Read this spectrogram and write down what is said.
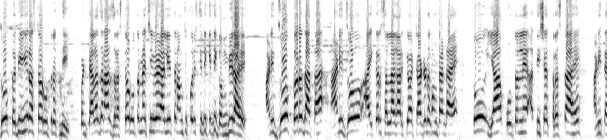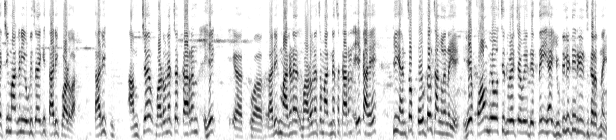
जो कधीही रस्त्यावर उतरत नाही पण त्याला जर आज रस्त्यावर उतरण्याची वेळ आली तर आमची परिस्थिती किती गंभीर आहे. आणि जो करदाता आणि जो आयकर सल्लागार किंवा चार्टर्ड अकाउंटंट आहे तो या पोर्टलने अतिशय त्रस्त आहे. आणि त्याची मागणी एवढीच आहे की तारीख वाढवा. तारीख आमच्या वाढवण्याचं कारण हे तारीख मागण्या वाढवण्याचं मागण्याचं कारण एक आहे की ह्यांचं पोर्टल चांगलं नाही आहे हे फॉर्म व्यवस्थित वेळेच्या वेळी देत नाही ह्या युटिलिटी रील्स करत नाही.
